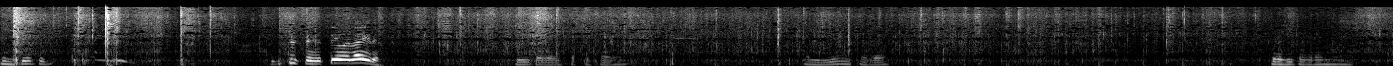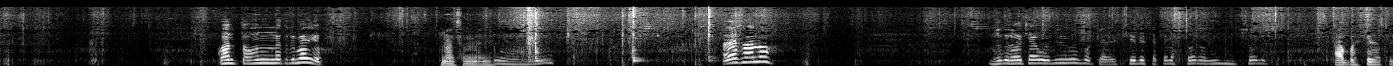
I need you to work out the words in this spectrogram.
¿Viste este sentido del aire? También cerrado. Pura chica grande. ¿Cuánto? ¿Un metro y medio? Más o menos. ¿A eso no? No te lo voy a echar agua mismo porque quiere sacar las torres de un solo. Ah, pues quédate.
